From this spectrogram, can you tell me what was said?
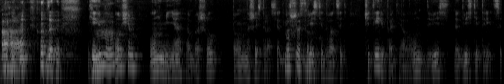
Ага. И, Ну. В общем, он меня обошел, по-моему, на 6 раз. Я На 200 шесть раз. 224 поднял, а он 200, э, 230.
